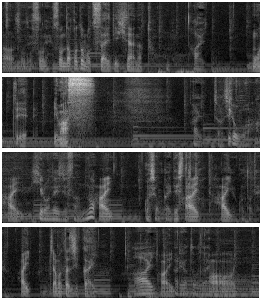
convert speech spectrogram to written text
あそうですね。そんなことも伝えていきたいなと思っています。はい、じゃあ今日は、はい、ヒロネジュさんのご紹介でした、はい、とい。うことで、はい、じゃあまた次回。はい、はい、ありがとうございます。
